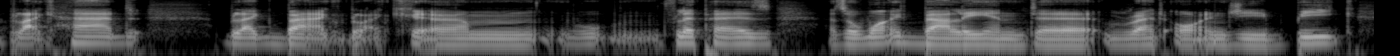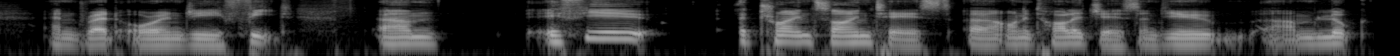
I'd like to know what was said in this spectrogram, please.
black head, black back, black um, flippers, has a white belly and a red orangey beak and red orangey feet. Um, if you a trained scientist, uh, ornithologist, and you um, look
